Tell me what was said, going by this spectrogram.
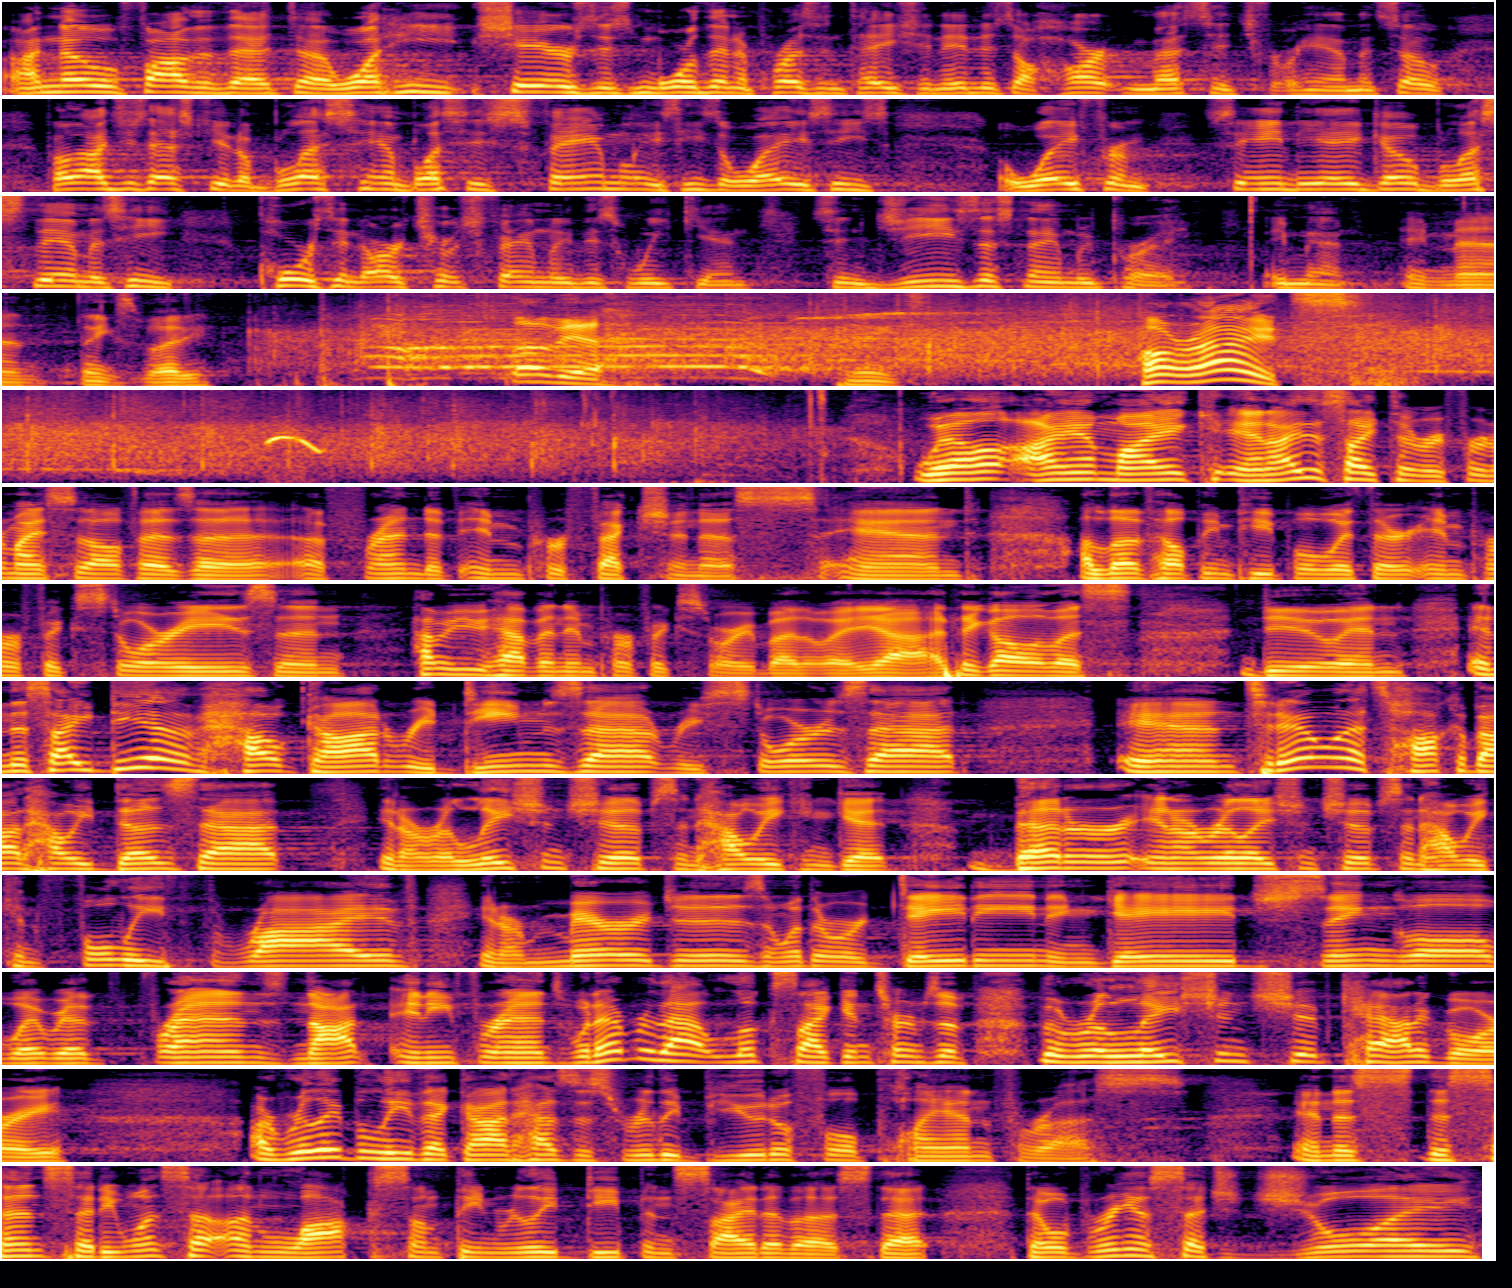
I know, Father, that uh, what he shares is more than a presentation, it is a heart message for him. And so, Father, I just ask you to bless him, bless his family as he's away, as he's away from San Diego. Bless them as he pours into our church family this weekend. It's in Jesus' name we pray. Amen. Amen. Thanks, buddy. Love you. Thanks. All right. Well, I am Mike, and I just like to refer to myself as a, a, friend of imperfectionists. And I love helping people with their imperfect stories. And how many of you have an imperfect story, by the way? Yeah, I think all of us do. And, and this idea of how God redeems that, restores that. And today I want to talk about how He does that in our relationships and how we can get better in our relationships and how we can fully thrive in our marriages and whether we're dating, engaged, single, whether we have friends, not any friends, whatever that looks like in terms of the relationship category. I really believe that God has this really beautiful plan for us and this, this sense that he wants to unlock something really deep inside of us that, that will bring us such joy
